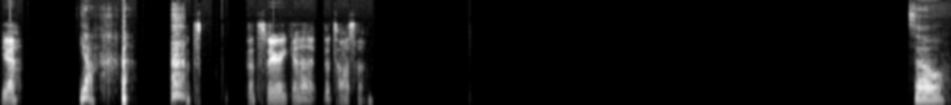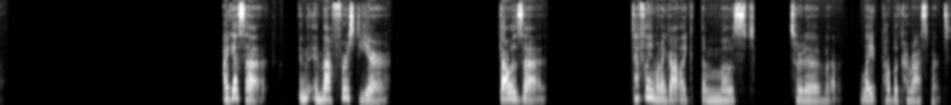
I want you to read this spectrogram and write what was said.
Yeah, Yeah. that's that's very good. That's awesome. So I guess uh in in that first year, that was uh definitely when I got like the most sort of uh, light public harassment.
